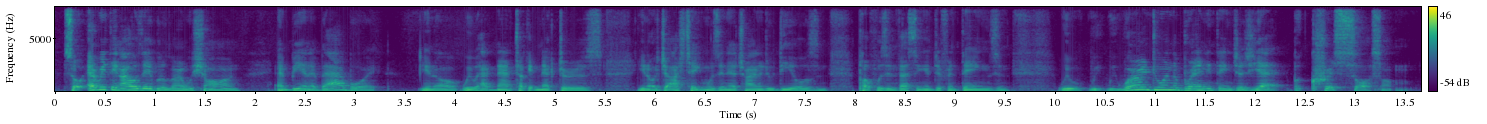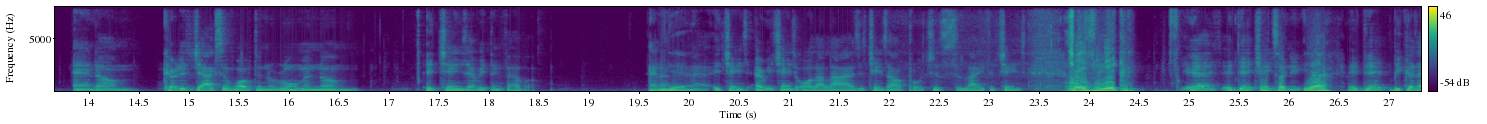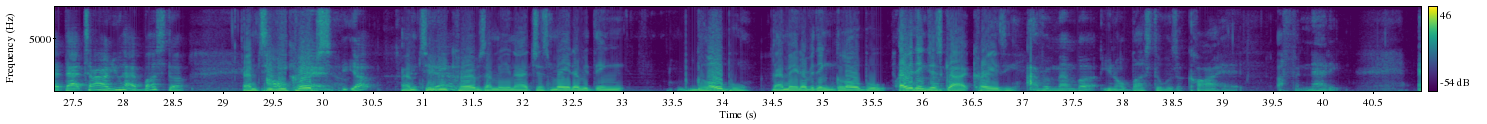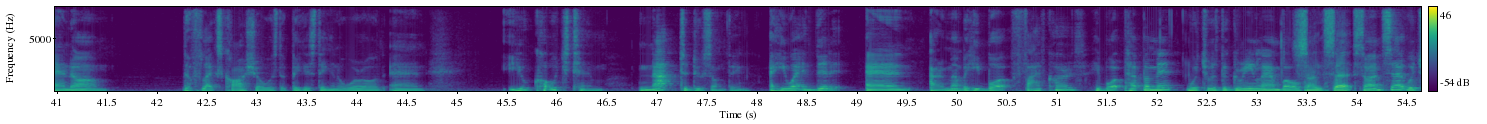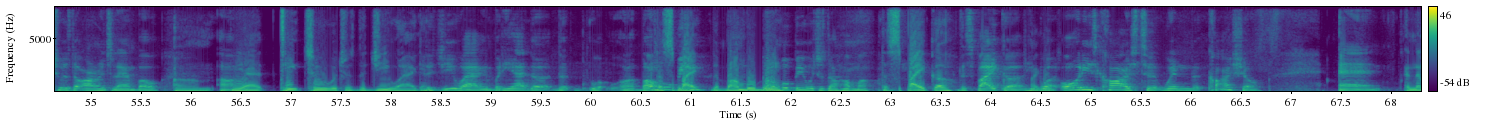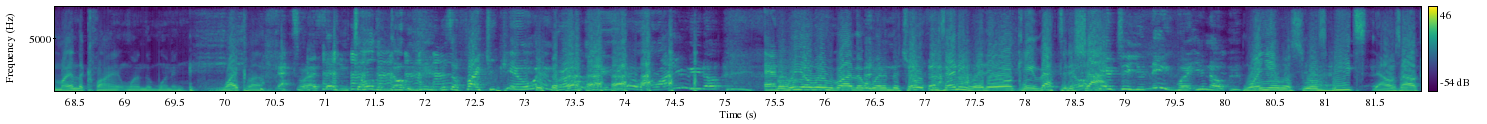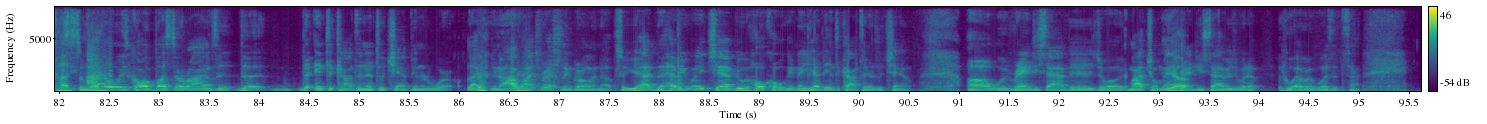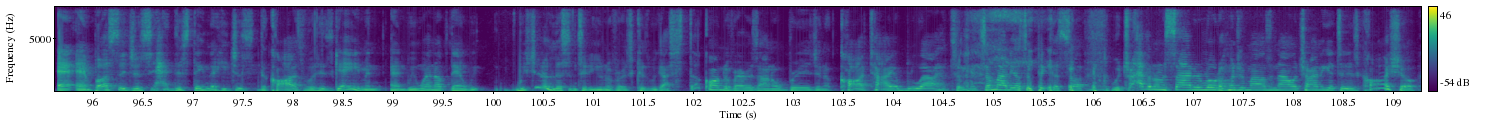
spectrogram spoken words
So everything I was able to learn with Sean and being a bad boy, you know, we had Nantucket Nectars. You know, Josh Tatum was in there trying to do deals, and Puff was investing in different things, and we we, we weren't doing the branding thing just yet. But Chris saw something, and um, Curtis Jackson walked in the room, and um, it changed everything forever. And I mean that. It changed every it changed all our lives. It changed our approaches to life. It changed Changed unique. yeah, it did change. took- Unique. yeah. It did because at that time you had Busta. MTV Oh, Cribs. man. Yep. MTV Yeah. Cribs. I mean, that just made everything global. That made everything global. Everything just got crazy. I remember, you know, Busta was a car head, a fanatic. And um the Flex Car Show was the biggest thing in the world and you coached him not to do something and he went and did it. And I remember he bought five cars. He bought Peppermint, which was the green Lambo. Sunset. Sunset, which was the orange Lambo. Um, we had T2, which was the G wagon. the G wagon, but he had the the uh, Bumblebee, the spike, the Bumblebee, Bumblebee, which was the Hummer. the Spiker, the Spiker. He Like bought the- all these cars to win the car show, and and then my other client won the winning Wyclef. that's what I said. You told him, though, there's a fight you can't win, bro. Like, you know, why you, you know? And But we always wound up winning the trophies anyway. They all came back to the shop. came to unique, but you know. One year was Swizz Beatz. That was our customer. I always call Busta Rhymes the, the the intercontinental champion of the world. Like you know, I watched wrestling growing up. So you had the heavyweight champion with Hulk Hogan, then you had the intercontinental champ uh, with Randy Savage or Macho Man Yep. Randy Savage, whatever, whoever it was at the time. And, and Busta just had this thing that he just the was his game, and and we went up there and we we should have listened to the universe because we got stuck on the Verrazano Bridge and a car tire blew out. So somebody else to pick us up. We're driving on the side of the road 100 miles an hour trying to get to this car show,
